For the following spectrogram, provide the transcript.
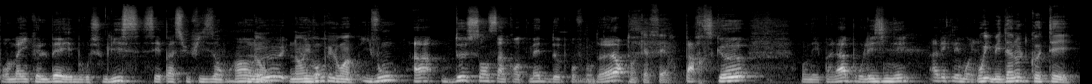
pour Michael Bay et Bruce Willis, c'est pas suffisant. hein. Non, Eux, non, ils vont plus loin. Ils vont à 250 mètres de profondeur, Tant qu'à faire. parce que on n'est pas là pour lésiner avec les moyens. Oui, mais d'un autre côté,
